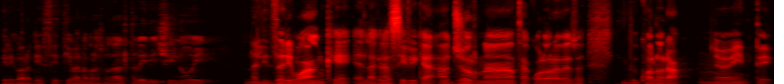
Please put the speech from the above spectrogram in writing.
vi ricordo che settimana prossima dal 13 noi analizzeremo anche la classifica aggiornata qualora, qualora ovviamente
